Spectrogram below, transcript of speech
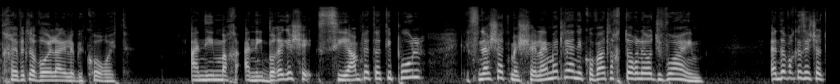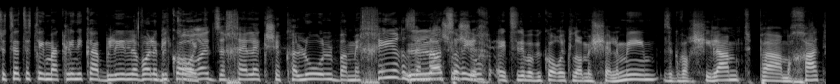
את חייבת לבוא אליי לביקורת. אני, מח- אני ברגע שסיימת את הטיפול, לפני שאת משלמת לי, אני קובעת לך תור לעוד שבועיים. אין דבר כזה שאת יוצאת אצלי מהקליניקה בלי לבוא לביקורת. ביקורת זה חלק שכלול במחיר, זה לא משהו צריך, שהוא... אצלי בביקורת לא משלמים, זה כבר שילמת פעם אחת.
